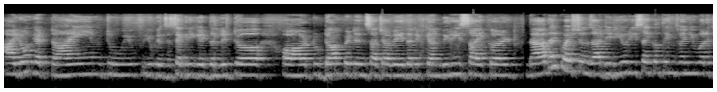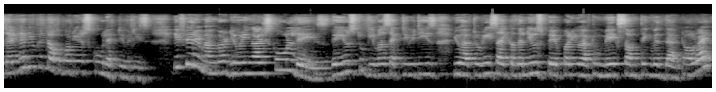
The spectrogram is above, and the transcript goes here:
I don't get time to, you, you can segregate the litter or to dump it in such a way that it can be recycled. The other questions are Did you recycle things when you were a child? Here you can talk about your school activities. If you remember during our school days, they used to give us activities. You have to recycle the newspaper, you have to make something with that, alright?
